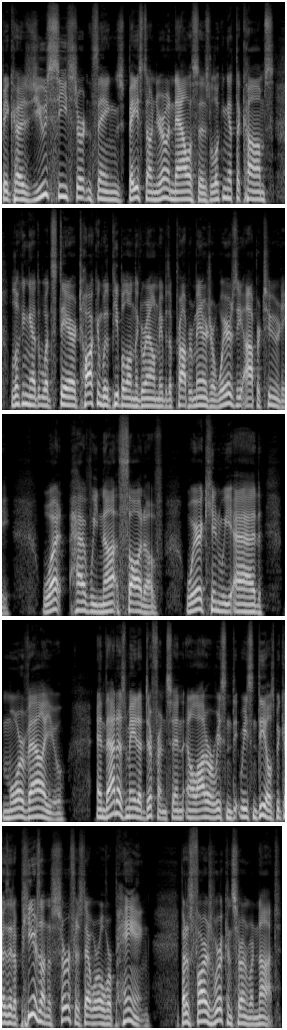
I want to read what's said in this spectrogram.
because you see certain things based on your analysis, looking at the comps, looking at what's there, talking with the people on the ground, maybe the property manager. Where's the opportunity? What have we not thought of? Where can we add more value? And that has made a difference in, in a lot of recent recent deals because it appears on the surface that we're overpaying, but as far as we're concerned, we're not.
